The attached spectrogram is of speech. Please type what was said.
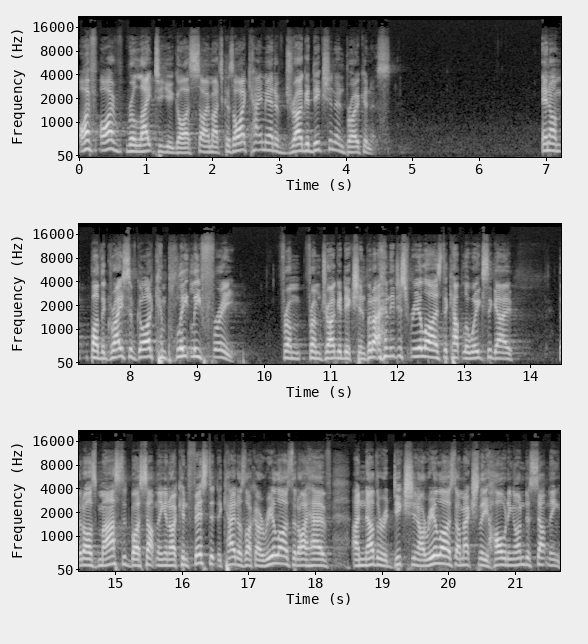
I've, I relate to you guys so much because I came out of drug addiction and brokenness. And I'm, by the grace of God, completely free from, from drug addiction. But I only just realized a couple of weeks ago that I was mastered by something, and I confessed it to Kate. I was like, I realized that I have another addiction. I realized I'm actually holding on to something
